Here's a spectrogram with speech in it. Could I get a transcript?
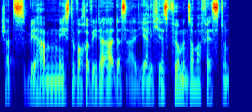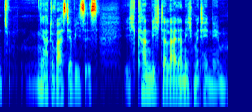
Schatz, wir haben nächste Woche wieder das alljährliche Firmensommerfest und ja, du weißt ja, wie es ist. Ich kann dich da leider nicht mit hinnehmen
